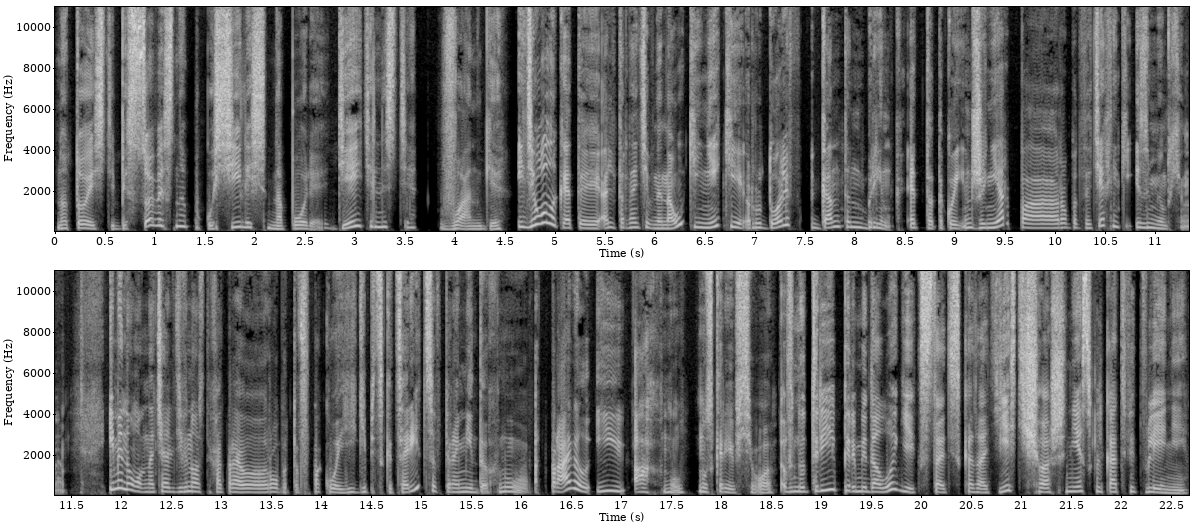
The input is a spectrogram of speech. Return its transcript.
Ну, то есть бессовестно покусились на поле деятельности Ванги. Идеолог этой альтернативной науки некий Рудольф Гантенбринг. Это такой инженер по робототехнике из Мюнхена. Именно он в начале 90-х отправил роботов в покой египетской царицы в пирамидах. Ну, отправил и ахнул, ну, скорее всего. Внутри пирамидологии, кстати сказать, есть еще аж несколько ответвлений.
